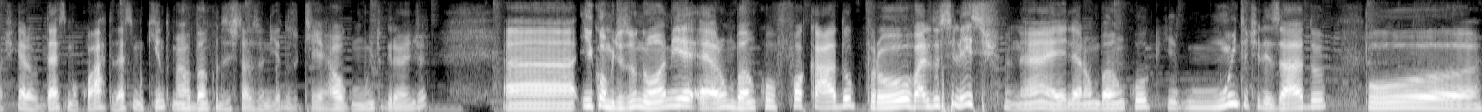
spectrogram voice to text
acho que era o 14, 15 maior banco dos Estados Unidos, o que é algo muito grande. Uh, e como diz o nome, era um banco focado pro Vale do Silício, né? Ele era um banco que, muito utilizado por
